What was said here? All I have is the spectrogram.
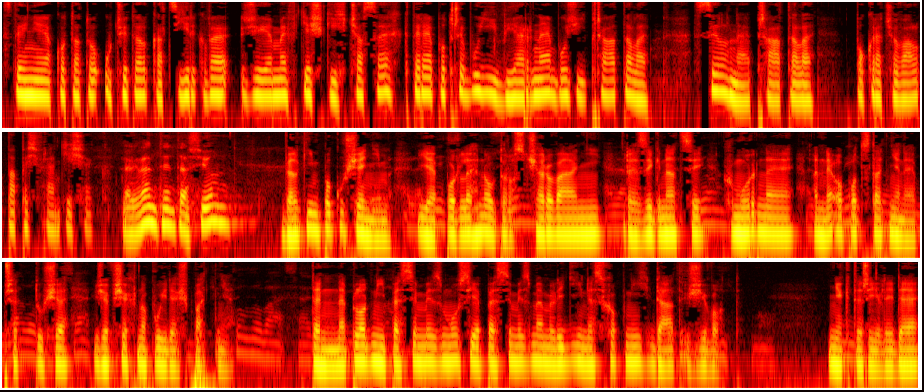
Stejně jako tato učitelka církve žijeme v těžkých časech, které potřebují věrné boží přátele, silné přátele, pokračoval papež František. Velkým pokušením je podlehnout rozčarování, rezignaci, chmurné a neopodstatněné předtuše, že všechno půjde špatně. Ten neplodný pesimismus je pesimismem lidí neschopných dát život. Někteří lidé,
